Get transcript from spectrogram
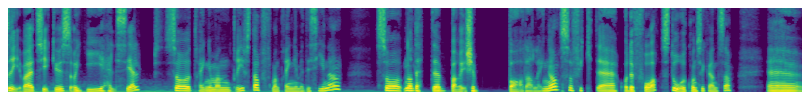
drive et sykehus og gi helsehjelp, så trenger man drivstoff, man trenger medisiner. Så når dette bare ikke var der lenger, så fikk det, og det får, store konsekvenser. Eh,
